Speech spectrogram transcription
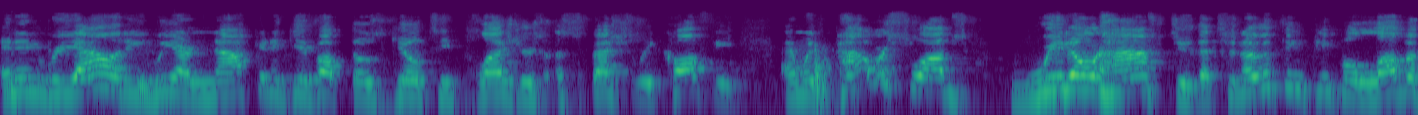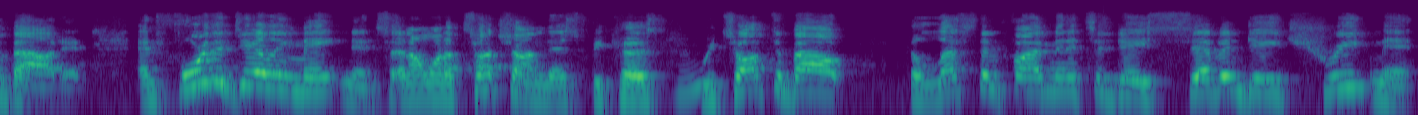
And in reality, we are not going to give up those guilty pleasures, especially coffee. And with power swabs, we don't have to. That's another thing people love about it. And for the daily maintenance, and I want to touch on this because mm-hmm. we talked about the less than five minutes a day, seven day treatment.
